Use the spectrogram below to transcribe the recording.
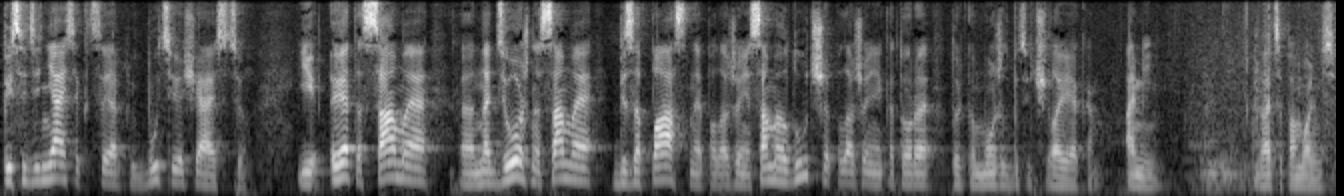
Присоединяйся к церкви, будь ее частью. И это самое э, надежное, самое безопасное положение, самое лучшее положение, которое только может быть у человека. Аминь. Давайте помолимся.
